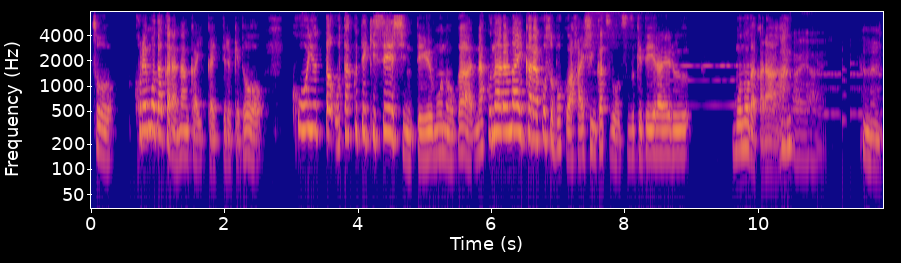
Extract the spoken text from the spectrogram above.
そう、これもだから何回一回言ってるけど、こういったオタク的精神っていうものがなくならないからこそ僕は配信活動を続けていられるものだから、はいはいうん。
